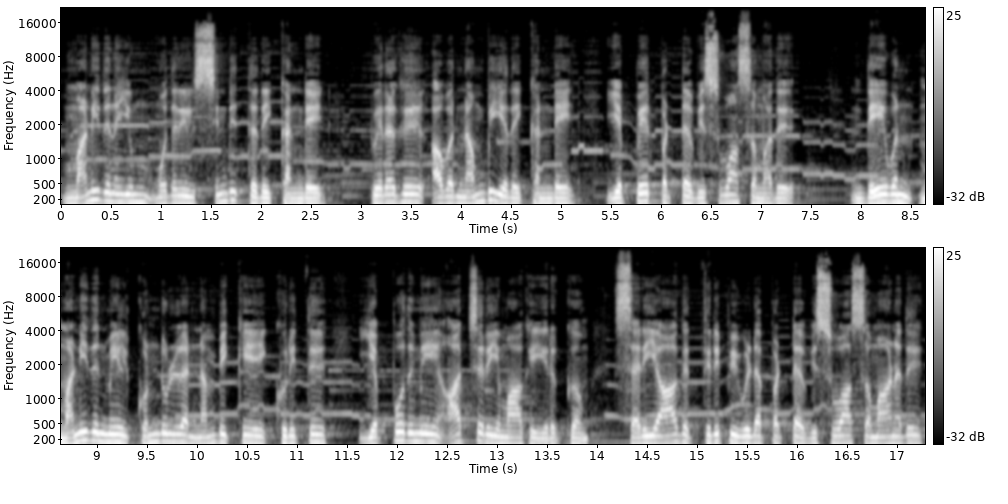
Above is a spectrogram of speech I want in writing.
மனிதனையும் முதலில் சிந்தித்ததைக் கண்டேன். பிறகு அவர் நம்பியதைக் கண்டேன். எப்பேற்பட்ட விசுவாசம் அது. தேவன் மனிதன் மேல் கொண்டுள்ள நம்பிக்கையை குறித்து எப்போதுமே ஆச்சரியமாக இருக்கும். சரியாக திருப்பிவிடப்பட்ட விசுவாசமானது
